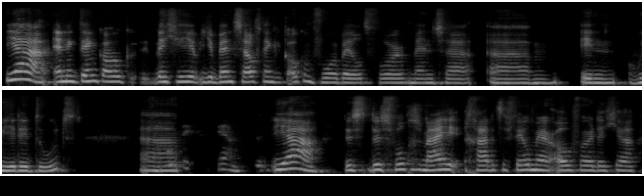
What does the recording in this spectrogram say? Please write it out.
Ja, en ik denk ook, weet je, je, je bent zelf denk ik ook een voorbeeld voor mensen um, in hoe je dit doet. Uh, ja, ja dus, dus volgens mij gaat het er veel meer over dat je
